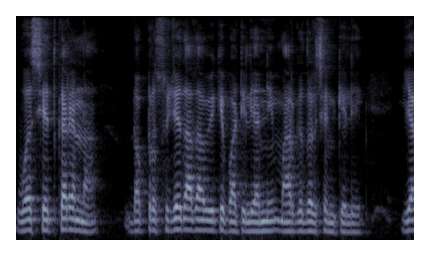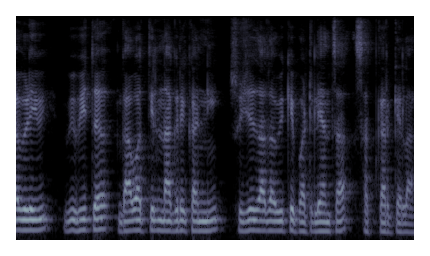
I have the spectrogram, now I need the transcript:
व शेतकऱ्यांना डॉक्टर सुजयदादा विखे पाटील यांनी मार्गदर्शन केले. यावेळी विविध गावातील नागरिकांनी सुजयदादा विखे पाटील यांचा सत्कार केला.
